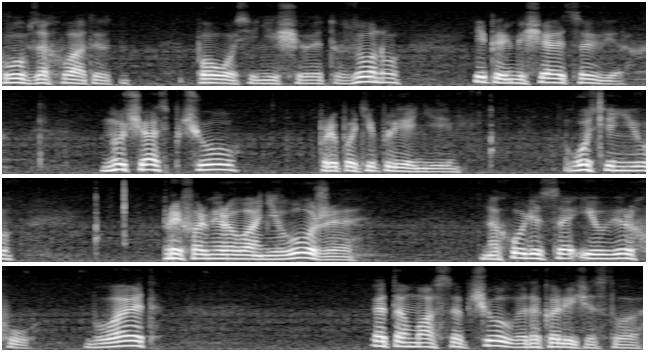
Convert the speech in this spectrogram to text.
Клуб захватывает по осени еще эту зону и перемещается вверх. Но часть пчел при потеплении осенью при формировании ложа находится и вверху. Бывает эта масса пчел, это количество,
